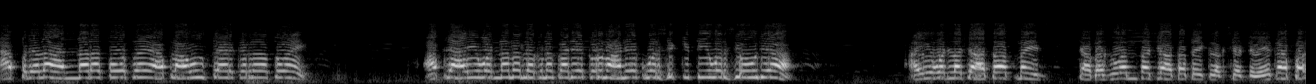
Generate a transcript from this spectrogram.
आपल्याला आणणारा तोच आहे आपला अंश तयार करणारा तो आहे. आपल्या आई वडिलांना लग्न कार्य करून अनेक वर्ष किती वर्ष होऊ द्या. आई वडिलाच्या हातात नाही त्या भगवंताच्या हातात एक लक्षात ठेवा. एका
